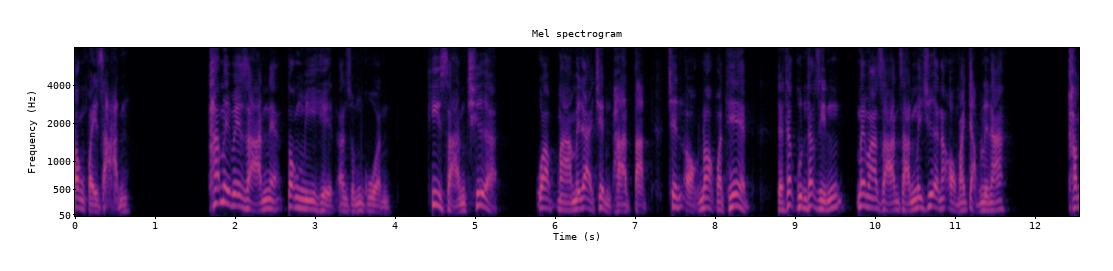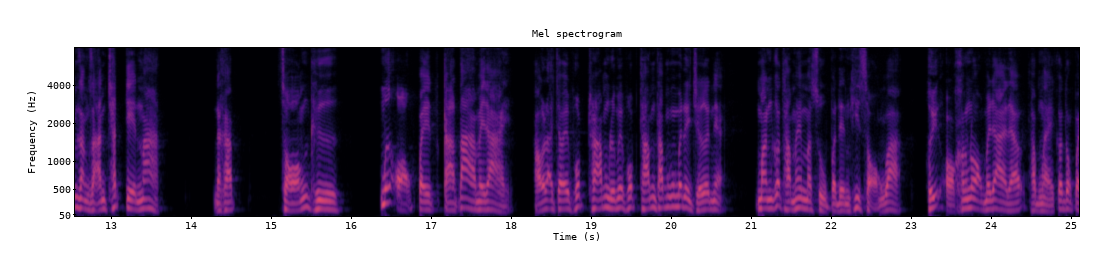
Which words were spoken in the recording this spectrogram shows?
ต้องไปศาลถ้าไม่ไปศาลเนี่ยต้องมีเหตุอันสมควรที่ศาลเชื่อ ว่ามาไม่ได้เช่นผ่าตัด เช่นออกนอกประเทศ แต่ถ้าคุณทักษิณไม่มาศาลศาลไม่เชื่อนะออกหมายจับเลยนะคำสั่งศาลชัดเจนมากนะครับสองคือเมื่อออกไปกาตาร์ไม่ได้ เอาละจะไปพบทรัมป์หรือไม่พบทรัมป์ทรัมป์ก็ไม่ได้เชิญเนี่ยมันก็ทำให้มาสู่ประเด็นที่สองว่าเฮ้ยออกข้างนอกไม่ได้แล้วทำไงก็ต้องไป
